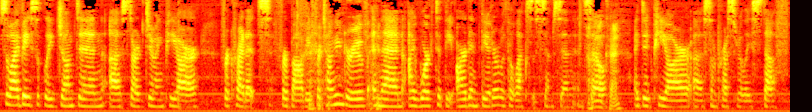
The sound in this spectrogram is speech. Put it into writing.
So I basically jumped in, uh, started doing PR for credits for Bobby for Tongue and Groove, and then I worked at the Arden Theater with Alexis Simpson, and so Oh, okay. I did PR, uh, some press release stuff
